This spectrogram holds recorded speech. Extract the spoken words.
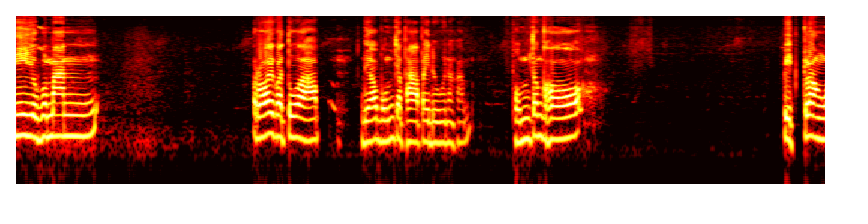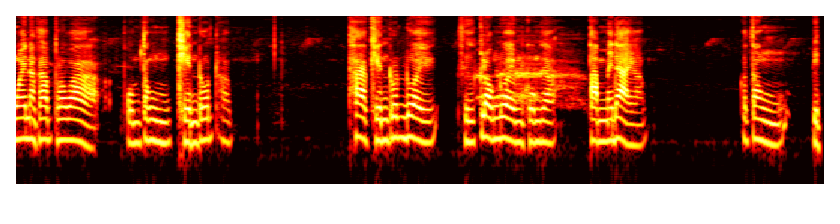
มีอยู่ประมาณ ร้อยกว่าตัวครับ เดี๋ยวผมจะพาไปดูนะครับ ผมต้องขอ ปิดกล้องไว้นะครับ เพราะว่าผมต้องเข็นรถครับ ถ้าเข็นรถด้วยถือกล้องด้วยมันคงจะทำไม่ได้ครับ ก็ต้องปิด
